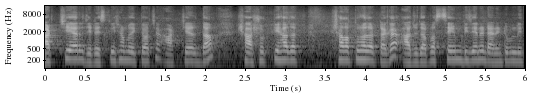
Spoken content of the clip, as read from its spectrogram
আট চেয়ার যেটা স্ক্রিনে আমরা দেখতে পাচ্ছি আট চেয়ার দাম সাতষট্টি হাজার, সাতাত্তর হাজার টাকা। আর যদি আপনার সেম ডিজাইনের ডাইনিং টেবিল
